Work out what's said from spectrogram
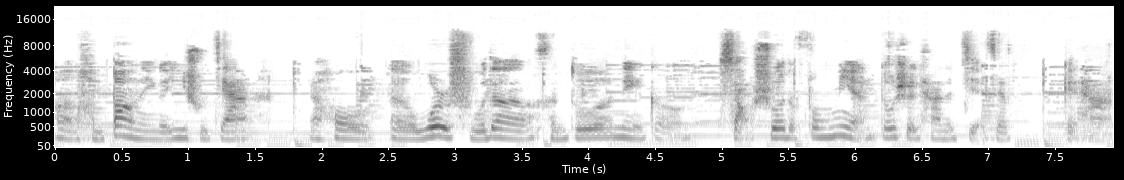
呃很棒的一个艺术家。然后，呃，伍尔夫的很多那个小说的封面都是他的姐姐给他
